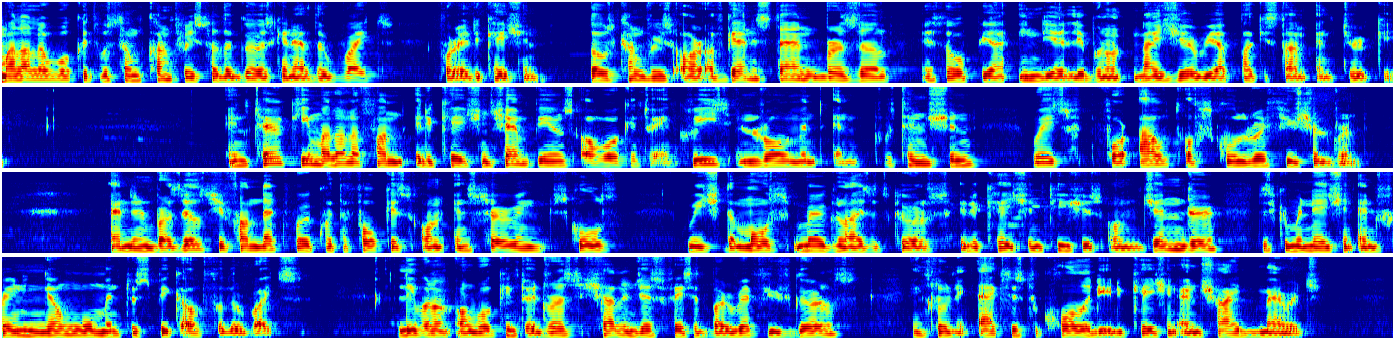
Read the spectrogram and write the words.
Malala worked with some countries so the girls can have the right for education. Those countries are Afghanistan, Brazil, Ethiopia, India, Lebanon, Nigeria, Pakistan, and Turkey. In Turkey, Malala Fund education champions are working to increase enrollment and retention rates for out of school refugee children. And in Brazil, she found network with a focus on ensuring schools reach the most marginalized girls. Education teaches on gender discrimination and training young women to speak out for their rights. Lebanon are working to address challenges faced by refugee girls, including access to quality education and child marriage.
